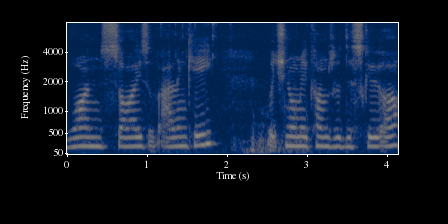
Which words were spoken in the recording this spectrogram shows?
one size of Allen key which normally comes with the scooter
